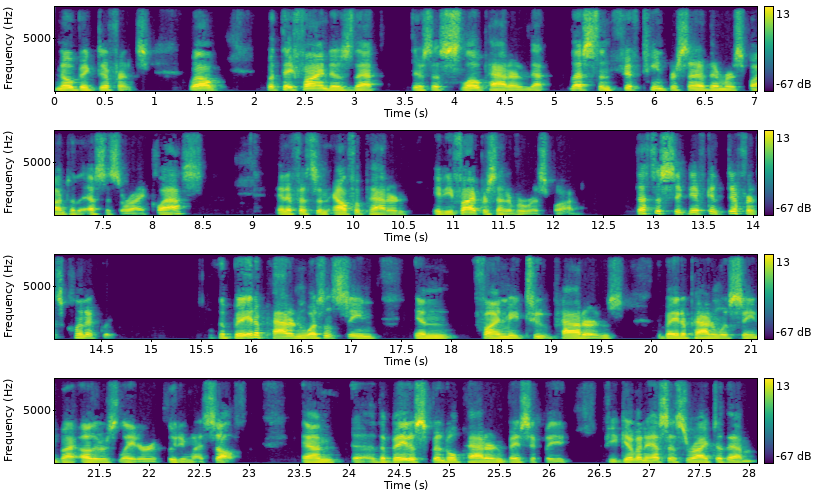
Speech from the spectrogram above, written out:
No big difference. Well, what they find is that there's a slow pattern that less than 15% of them respond to the SSRI class. And if it's an alpha pattern, 85% of them respond. That's a significant difference clinically. The beta pattern wasn't seen in Find Me 2 patterns. The beta pattern was seen by others later, including myself. And uh, the beta spindle pattern basically, if you give an SSRI to them,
